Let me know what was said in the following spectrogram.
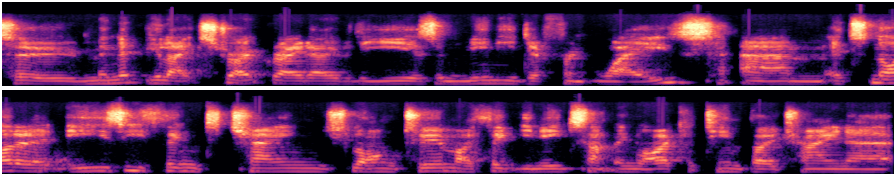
to manipulate stroke rate over the years in many different ways. Um, it's not an easy thing to change long term. I think you need something like a tempo trainer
